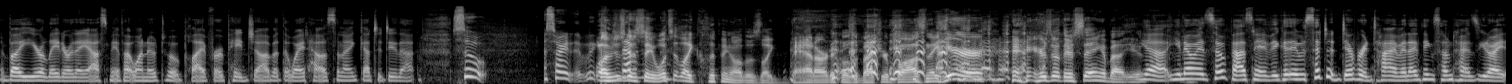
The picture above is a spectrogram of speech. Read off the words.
About a year later, they asked me if I wanted to apply for a paid job at the White House, and I got to do that. so sorry. Well, I was just going to say, what's it like clipping all those like bad articles about your boss? And they hear, here's what they're saying about you. Yeah, you know, it's so fascinating because it was such a different time. And I think sometimes, you know, I,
